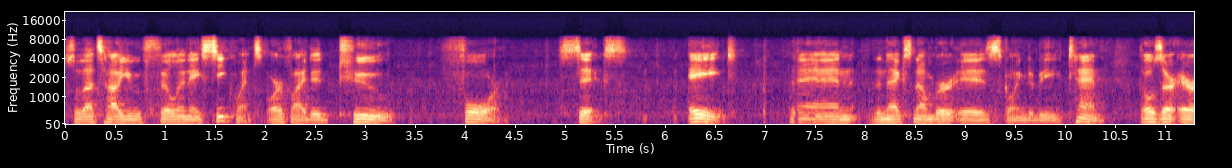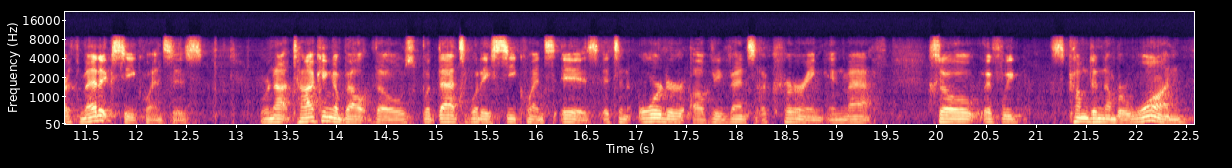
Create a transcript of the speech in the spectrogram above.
So that's how you fill in a sequence. Or if I did 2, 4, 6, 8, then the next number is going to be 10. Those are arithmetic sequences. We're not talking about those, but that's what a sequence is. It's an order of events occurring in math. So if we come to number 1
